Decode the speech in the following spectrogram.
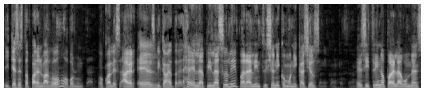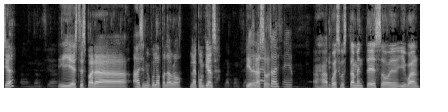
¿Y qué es esto para el valor o voluntad? ¿O cuál es? A ver, eh, explícame otra vez. La pila azul para la intuición y comunicación. El citrino para la abundancia. Y este es para... Ah, se me fue la palabra. La confianza. Piedra azul. Ajá, pues justamente eso, eh, igual.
